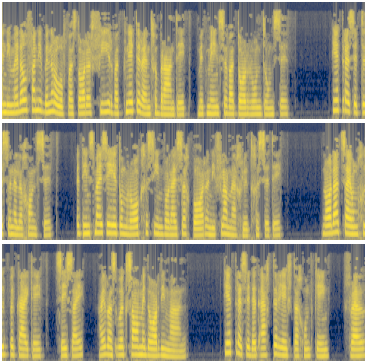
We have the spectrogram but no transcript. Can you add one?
In die middel van die binnenhof was daar een vier wat knetterend gebrand het, met mensen wat daar rondom zit. Petrus het tussen hulle gaan sit. Het dienstmeisje het om raak gezien waar hij sigbaar in die vlamme gloed gesit het. Nadat zij om goed bekijk het, sê sy, hij was ook saam met daar die man. Petrus het het echter heftig ontken, vrou,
